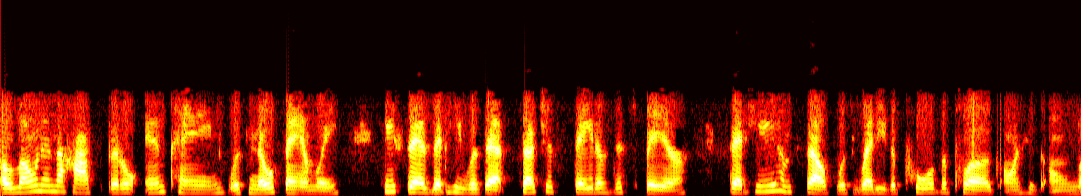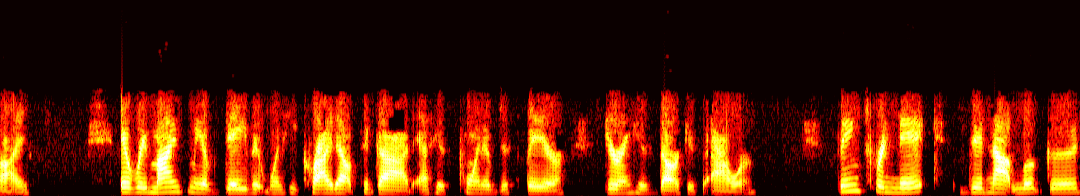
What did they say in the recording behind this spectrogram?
Alone in the hospital in pain with no family, he said that he was at such a state of despair that he himself was ready to pull the plug on his own life. It reminds me of David when he cried out to God at his point of despair during his darkest hour. Things for Nick did not look good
